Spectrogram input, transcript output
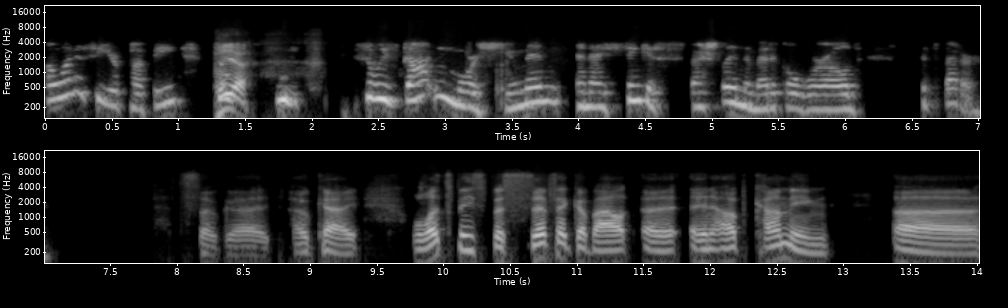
I want to see your puppy. Yeah. So we've gotten more human. And I think, especially in the medical world, it's better. That's so good. Okay. Well, let's be specific about uh, an upcoming uh,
